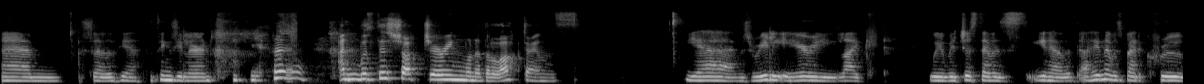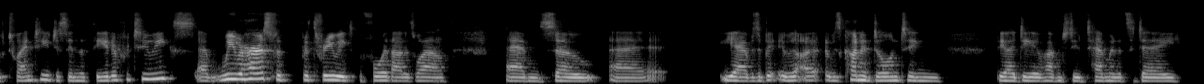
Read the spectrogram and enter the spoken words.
Um so yeah the things you learn. Yeah and was this shot during one of the lockdowns? Yeah it was really eerie like we were just there was you know i think there was about a crew of 20 just in the theater for two weeks. Um, we rehearsed for, for three weeks before that as well. Um so uh yeah it was a bit it was, it was kind of daunting the idea of having to do 10 minutes a day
